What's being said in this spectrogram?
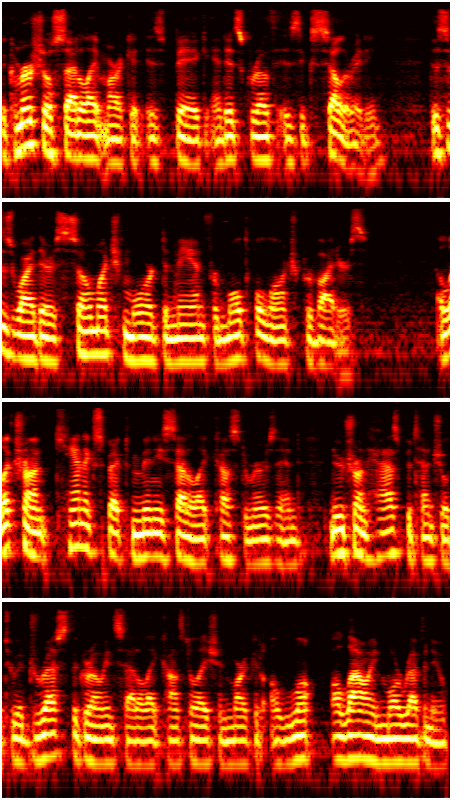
The commercial satellite market is big and its growth is accelerating. This is why there is so much more demand for multiple launch providers. Electron can expect many satellite customers, and Neutron has potential to address the growing satellite constellation market, al- allowing more revenue.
